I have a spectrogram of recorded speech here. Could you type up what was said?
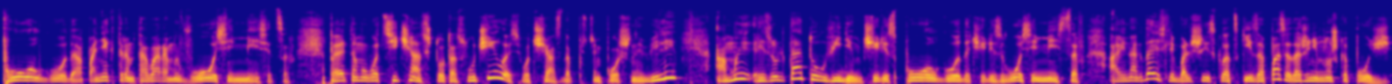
полгода, а по некоторым товарам и 8 месяцев. Поэтому вот сейчас что-то случилось, вот сейчас, допустим, пошлины ввели, а мы результаты увидим через полгода, через 8 месяцев, а иногда, если большие складские запасы, даже немножко позже.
